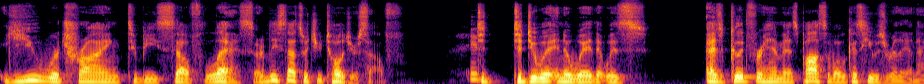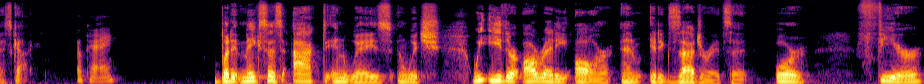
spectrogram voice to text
you were trying to be selfless, or at least that's what you told yourself. It- to to do it in a way that was as good for him as possible because he was really a nice guy. Okay. But it makes us act in ways in which we either already are and it exaggerates it, or fear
